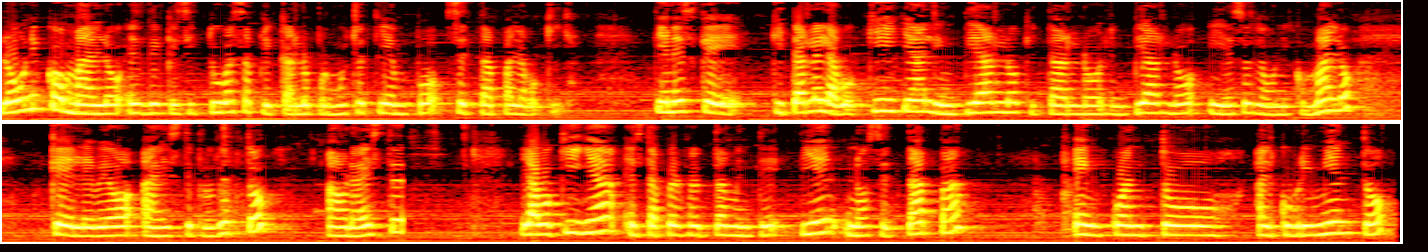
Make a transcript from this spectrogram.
Lo único malo es de que si tú vas a aplicarlo por mucho tiempo, se tapa la boquilla. Tienes que quitarle la boquilla, limpiarlo, quitarlo, limpiarlo y eso es lo único malo que le veo a este producto. Ahora este, la boquilla está perfectamente bien, no se tapa. En cuanto al cubrimiento,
